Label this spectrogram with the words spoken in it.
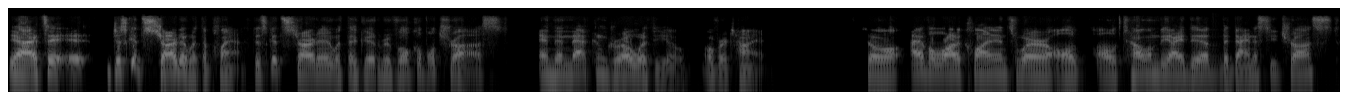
Yeah, I'd say it, just get started with the plan. Just get started with a good revocable trust, and then that can grow with you over time. So I have a lot of clients where I'll I'll tell them the idea of the dynasty trust,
